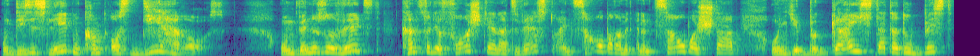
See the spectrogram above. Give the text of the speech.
Und dieses Leben kommt aus dir heraus. Und wenn du so willst, kannst du dir vorstellen, als wärst du ein Zauberer mit einem Zauberstab und je begeisterter du bist,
